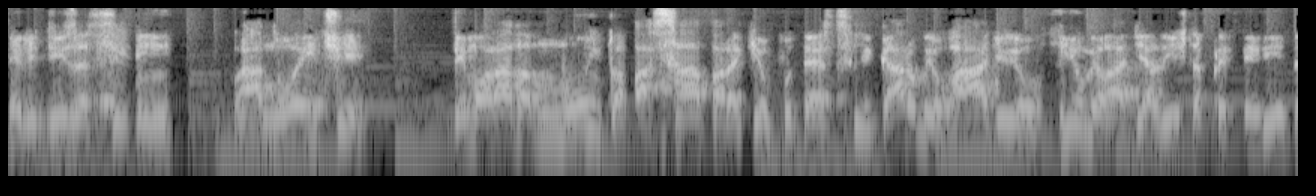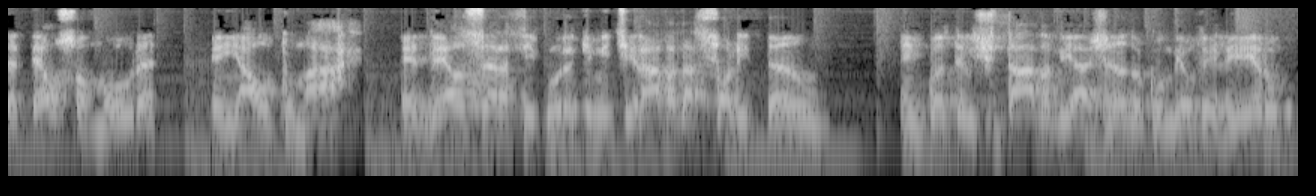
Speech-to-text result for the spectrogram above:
Ele diz assim: à noite Demorava muito a passar para que eu pudesse ligar o meu rádio e ouvir o meu radialista preferido, Edelson Moura, em alto mar. Edelson era a figura que me tirava da solidão. Enquanto eu estava viajando com o meu veleiro,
